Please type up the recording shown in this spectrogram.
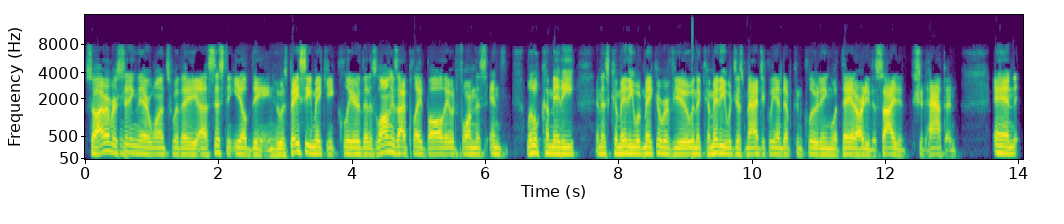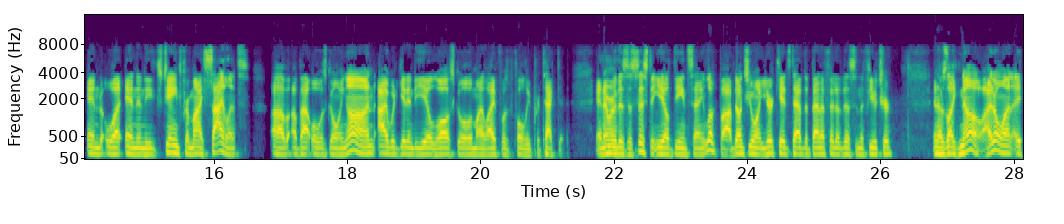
So I remember hmm. sitting there once with a assistant Yale dean who was basically making it clear that as long as I played ball, they would form this in, little committee, and this committee would make a review, and the committee would just magically end up concluding what they had already decided should happen and and what and in the exchange for my silence uh, about what was going on, I would get into Yale Law School and my life was fully protected. And I remember mm. this assistant Yale dean saying, "Look, Bob, don't you want your kids to have the benefit of this in the future?" And I was like, "No, I don't want.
